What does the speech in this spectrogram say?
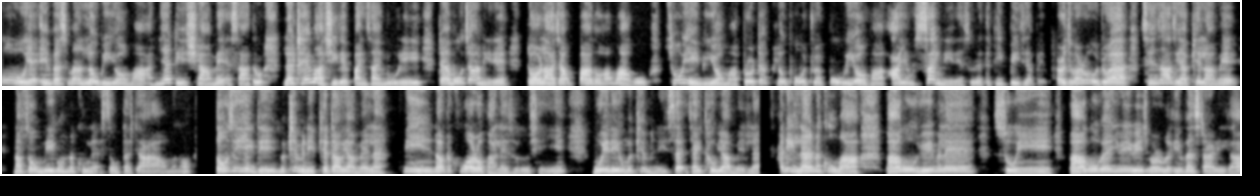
ကိုယ့်ရဲ့ investment လုပ်ပြီးတော့မှအမျက်တွေရှာမဲ့အစားသူတို့လက်ထဲမှာရှိတဲ့ပိုင်ဆိုင်မှုတွေတန်ဖိုးကျနေတဲ့ဒေါ်လာကြောင့်ပါသွားမှာကိုစိုးရိမ်ပြီးတော့မှ product လုပ်ဖို့အတွက်ပို့ပြီးတော့မှအာယုံစိုက်နေတယ်ဆိုတဲ့တတိပေးချက်ပဲအဲ့တော့ကျမတို့အတွက်စဉ်းစားစရာဖြစ်လာမဲ့နောက်ဆုံးမေးခွန်းနှစ်ခုနဲ့အဆုံးသတ်ကြအောင်မနော်သုံးစရိတ်တွေမဖြစ်မနေဖြတ်တောက်ရမယ်လမ်းပြီးရင်နောက်တစ်ခုကတော့ဗာလဲဆိုလို့ရှိရင်ငွေတွေကိုမဖြစ်မနေဆက်ရိုက်ထုတ်ရမယ်လမ်း အဲ့ဒီလမ်းတစ်ခုမှာဘာကိုရွေးမလဲဆိုရင်ဘာကိုပဲရွေးရွေးကျမတို့လည်း investor တွေက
